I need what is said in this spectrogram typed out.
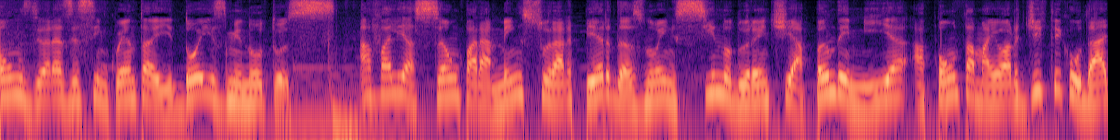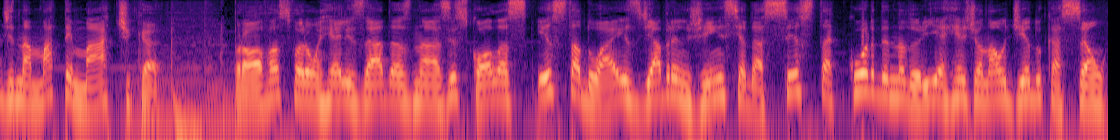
11 horas e 52 minutos. Avaliação para mensurar perdas no ensino durante a pandemia aponta maior dificuldade na matemática. Provas foram realizadas nas escolas estaduais de abrangência da 6 Coordenadoria Regional de Educação.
